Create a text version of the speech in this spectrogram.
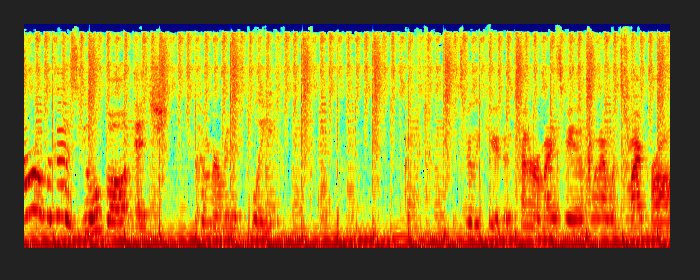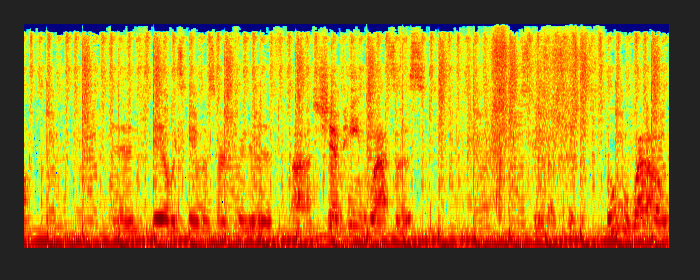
Oh, look at this Yule Ball Etch commemorative plate. It's really cute. It kind of reminds me of when I went to my prom and they always gave us our commemorative uh, champagne glasses. Oh, wow.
